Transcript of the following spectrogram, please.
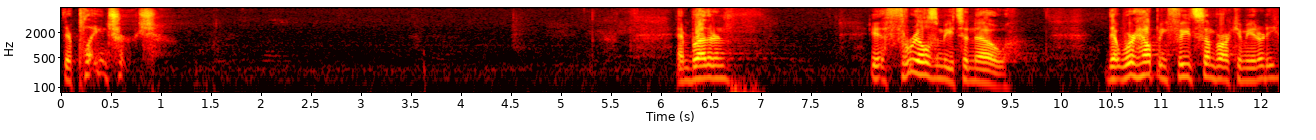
They're playing church. And, brethren, it thrills me to know that we're helping feed some of our community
